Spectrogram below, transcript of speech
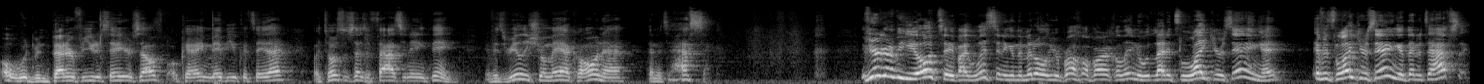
Oh, it would have been better for you to say it yourself? Okay, maybe you could say that. But Tosa says a fascinating thing. If it's really Shomea Ka'ona, then it's a Hesek. If you're going to be Yotze by listening in the middle of your bracha baruch that it's like you're saying it. If it's like you're saying it, then it's a hefsek.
